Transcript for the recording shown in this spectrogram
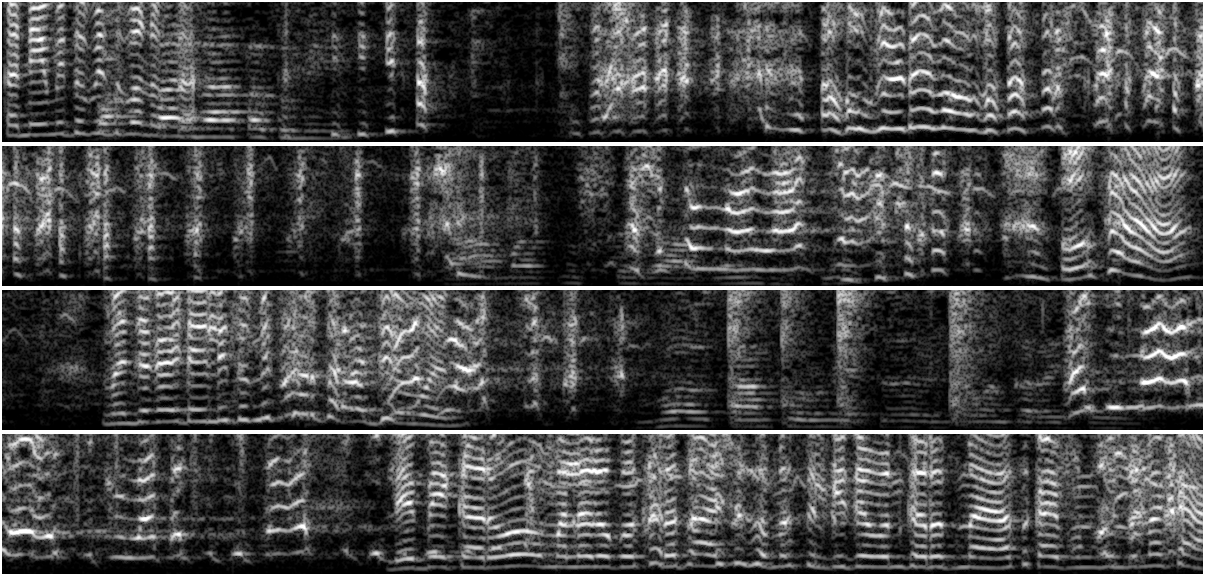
का नेहमी तुम्हीच बनवता? अवघड आहे बाबा कामात नुसतं राबून हो का म्हणजे काय डेली तुम्हीच करता का जेवण? मग काम करून यायचं जेवण करायचं. ले बेकार हो मला लोक खरंच आयुष्य समजतील की जेवण करत नाही असं काय पण बोलू नका.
